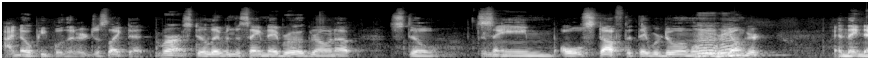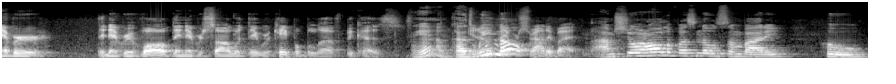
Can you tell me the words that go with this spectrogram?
I know people that are just like that. Right. Still live in the same neighborhood growing up, still same old stuff that they were doing when we Mm-hmm. were younger, and they never, they never evolved. They never saw what they were capable of because yeah, because you we they were know. surrounded by it. I'm sure all of us know somebody who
